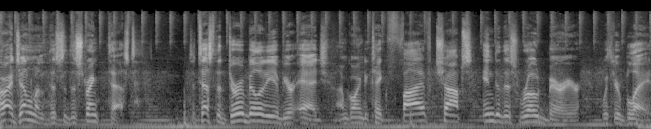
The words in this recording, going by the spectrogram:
All right, gentlemen, this is the strength test. To test the durability of your edge, I'm going to take five chops into this road barrier with your blade.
